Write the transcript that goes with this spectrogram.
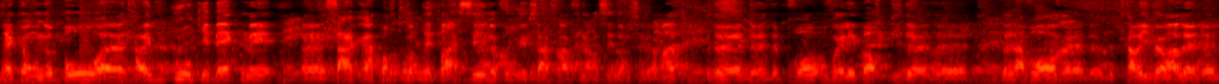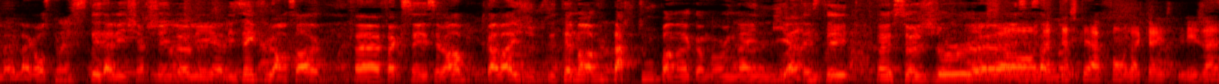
Fait qu'on a beau euh, travailler beaucoup au Québec, mais euh, ça rapportera peut-être pas assez là, pour réussir à faire financer. Donc c'est vraiment de, de, de pouvoir ouvrir les portes puis de, de, de l'avoir, de, de travailler vraiment le- le- la grosse publicité, d'aller chercher là, les, les influenceurs. Euh, fait que c'est c'est vraiment beaucoup de travail. Je vous ai tellement vu partout pendant comme un an et demi à tester euh, ce jeu. Incessamment. testé à fond la caisse. Les gens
